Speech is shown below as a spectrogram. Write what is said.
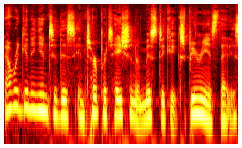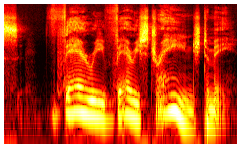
Now we're getting into this interpretation of mystic experience that is very very strange to me.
